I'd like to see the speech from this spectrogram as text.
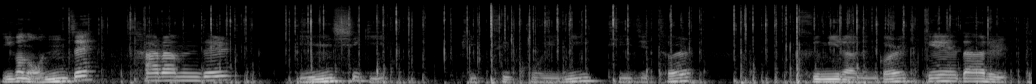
이건 언제 사람들 인식이 비트코인이 디지털 금이라는 걸 깨달을 때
